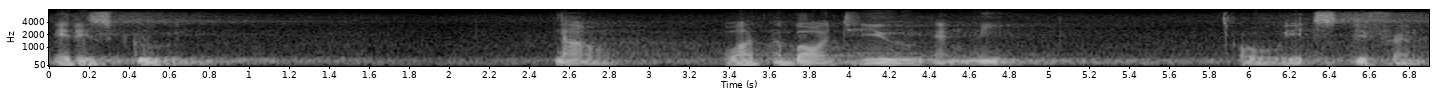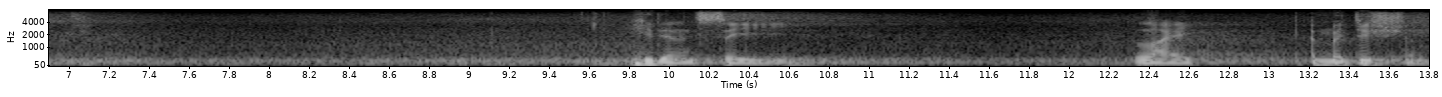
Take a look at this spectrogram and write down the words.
It is good. Now, what about you and me? Oh, it's different. He didn't say, like a magician,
